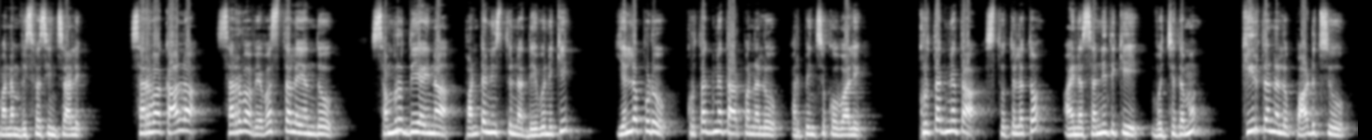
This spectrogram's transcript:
మనం విశ్వసించాలి. సర్వకాల సర్వ వ్యవస్థలయందు సమృద్ధి అయిన పంటనిస్తున్న దేవునికి ఎల్లప్పుడూ కృతజ్ఞతార్పణలు అర్పించుకోవాలి. కృతజ్ఞత స్థుతులతో ఆయన సన్నిధికి వచ్చేదము. కీర్తనలు పాడుచు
